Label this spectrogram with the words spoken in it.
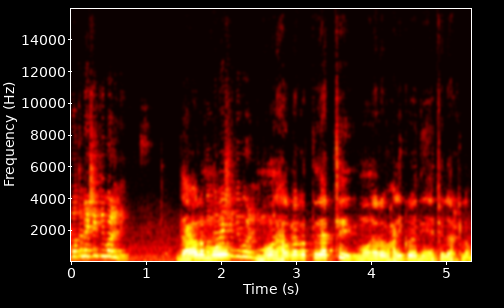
প্রথমে এসে কি বললি? দেখা গেলো মন মন হালকা করতে যাচ্ছি মন আরও ভারী করে দিয়ে চলে আসলাম।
